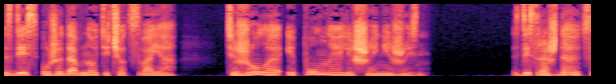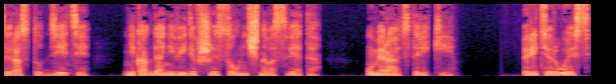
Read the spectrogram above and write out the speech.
Здесь уже давно течет своя, тяжелая и полная лишений жизнь. Здесь рождаются и растут дети, никогда не видевшие солнечного света. Умирают старики. Ретируясь,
